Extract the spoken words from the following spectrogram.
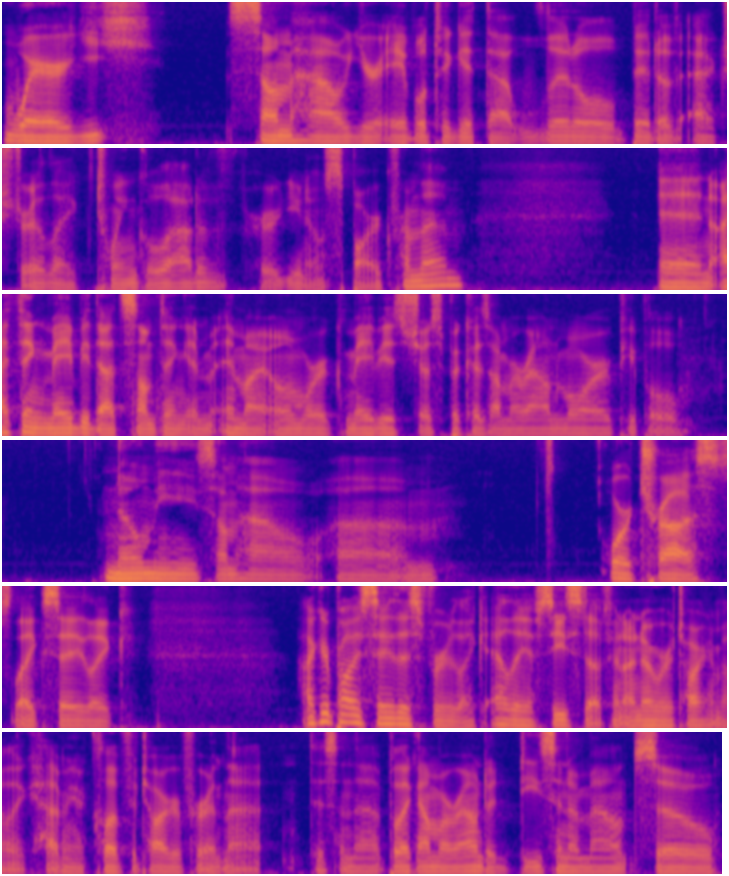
where you somehow you're able to get that little bit of extra like twinkle out of or you know spark from them and I think maybe that's something in, in my own work. Maybe it's just because I'm around more people know me somehow um, or trust. Like, say, like, I could probably say this for like LAFC stuff. And I know we are talking about like having a club photographer and that, this and that, but like I'm around a decent amount. So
